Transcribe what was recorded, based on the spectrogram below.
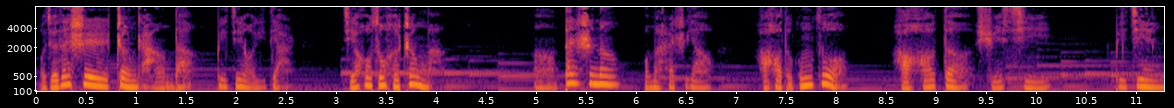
我觉得是正常的，毕竟有一点儿节后综合症嘛。嗯，但是呢，我们还是要好好的工作，好好的学习，毕竟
